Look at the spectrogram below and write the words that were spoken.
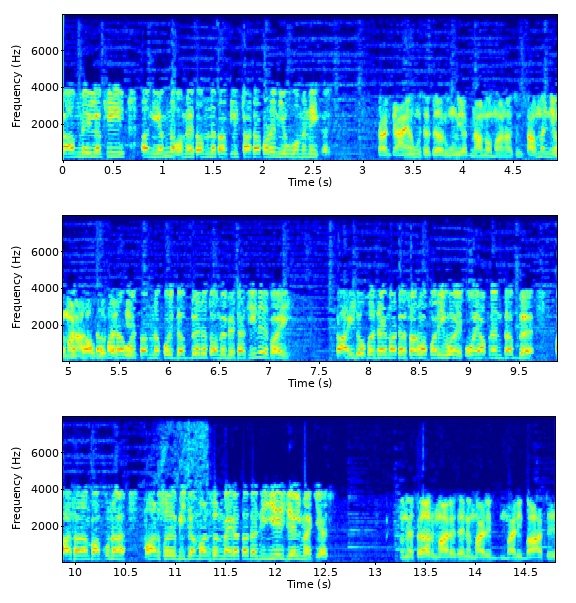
નામ નહીં લખી અને એમને અમે તમને તકલીફ થતા પડે ને એવું અમે નહીં કરીએ. કારણ કે અહીંયા હું છે સર હું એક નાનો માણસ છું. સામાન્ય માણસ માણસ તમને કોઈ દબ્બે ને તો અમે બેઠા છીએ ને ભાઈ. કાયદો બધા માટે સર્વોપરી હોય કોઈ આપણે દબે. આસારામ બાપુના એ બીજા માણસો માર્યા હતા હજી એ જેલમાં ગયા છે. અને સર મારે છે ને મારી મારી બા છે.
